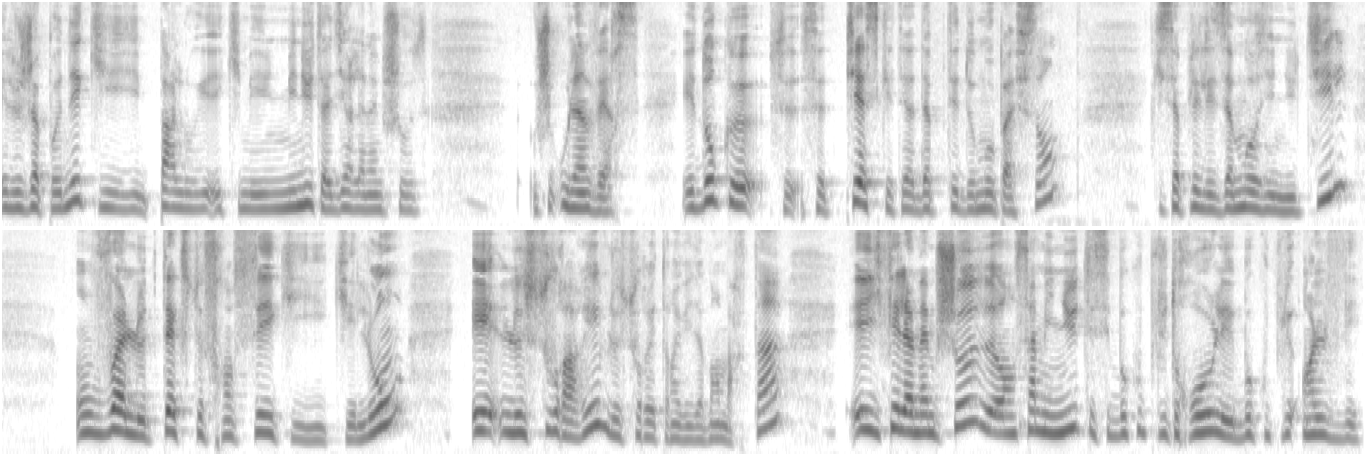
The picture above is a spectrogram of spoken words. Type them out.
et le japonais qui parle et qui met une minute à dire la même chose, ou l'inverse. Et donc, euh, cette pièce qui était adaptée de Maupassant, qui s'appelait Les Amours inutiles, on voit le texte français qui, qui, est long, et le sourd arrive, le sourd étant évidemment Martin, et il fait la même chose en cinq minutes, et c'est beaucoup plus drôle et beaucoup plus enlevé.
